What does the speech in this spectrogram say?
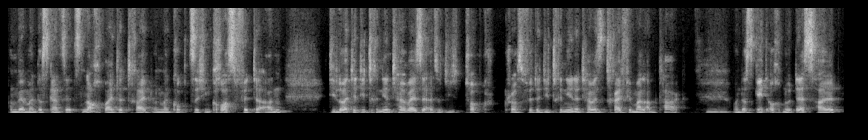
Und wenn man das Ganze jetzt noch weiter treibt und man guckt sich einen Crossfitter an, die Leute, die trainieren teilweise, also die Top-Crossfitter, die trainieren ja teilweise drei, vier Mal am Tag. Mhm. Und das geht auch nur deshalb,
